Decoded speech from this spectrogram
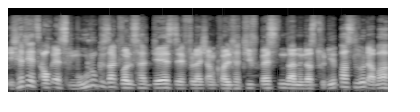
ich hätte jetzt auch erst Mudo gesagt, weil es halt der ist, der vielleicht am qualitativ besten dann in das Turnier passen wird, aber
